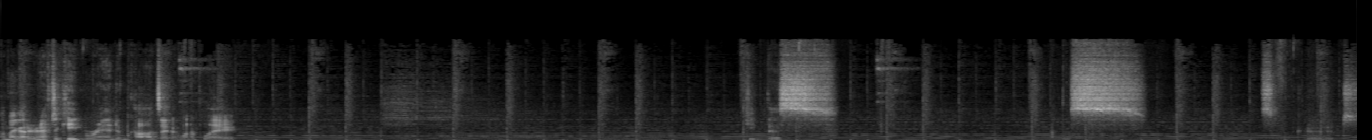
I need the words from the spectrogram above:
Oh my god, I don't have to keep random cards I don't want to play. Keep this. This good.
